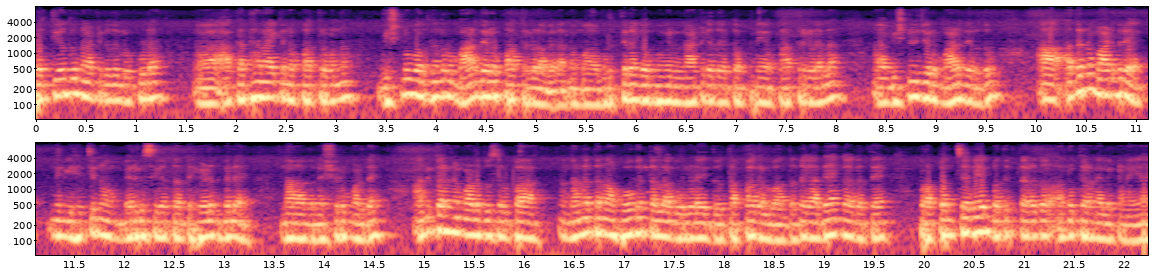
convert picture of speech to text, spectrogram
ಪ್ರತಿಯೊಂದು ನಾಟಕದಲ್ಲೂ ಕೂಡ ಆ, ಕಥಾನಾಯಕನ ಪಾತ್ರವನ್ನ ವಿಷ್ಣುವರ್ಧನರು ಮಾಡದೇ ಇರೋ ಪಾತ್ರಗಳವೆಲ್ಲ. ನಮ್ಮ ವೃತ್ತಿರಂಗ ಭೂಮಿ ನಾಟಕದ ಕಂಪನಿಯ ಪಾತ್ರಗಳೆಲ್ಲ ವಿಷ್ಣುಜಿಯವರು ಮಾಡದೇ ಇರೋದು. ಆ ಅದನ್ನು ಮಾಡಿದ್ರೆ ನಿನಗೆ ಹೆಚ್ಚಿನ ಮೆರುಗು ಸಿಗತ್ತೆ ಅಂತ ಹೇಳಿದ ಮೇಲೆ ನಾನು ಅದನ್ನ ಶುರು ಮಾಡಿದೆ. ಅನುಕರಣೆ ಮಾಡೋದು ಸ್ವಲ್ಪ ನನ್ನತನ ಹೋಗುತ್ತಲ್ಲ ಗುರುಗಳೇ ಇದು ತಪ್ಪಾಗಲ್ವಾ ಅಂತಂದಾಗ ಅದೇ ಹಂಗಾಗತ್ತೆ. ಪ್ರಪಂಚವೇ ಬದುಕ್ತಾ ಇರೋದು ಅನುಕರಣೆಯಲ್ಲಿ ಕಣಯ್ಯ.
